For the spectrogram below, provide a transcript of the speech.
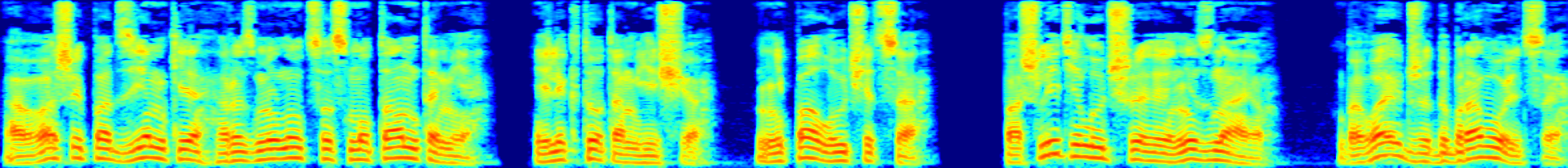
А в вашей подземке разминуться с мутантами, или кто там еще, не получится. Пошлите лучше, не знаю. Бывают же добровольцы».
